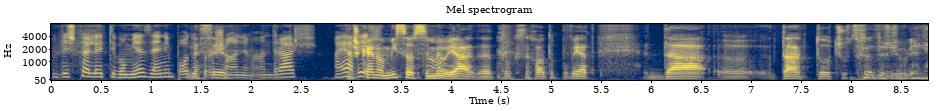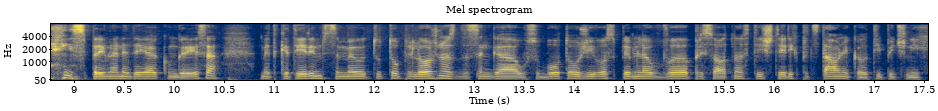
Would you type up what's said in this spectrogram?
Veš kaj, le ti bom jaz z enim pod vprašanjem, Andraš. Ja, kaj, no, misel sem imel, ja, to sem hotel povedati, da uh, ta, to čustveno doživljanje in spremljanje tega kongresa, med katerim sem imel tudi to priložnost, da sem ga v soboto v živo spremljal v prisotnosti štirih predstavnikov tipičnih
